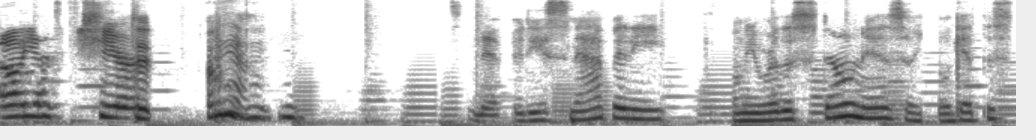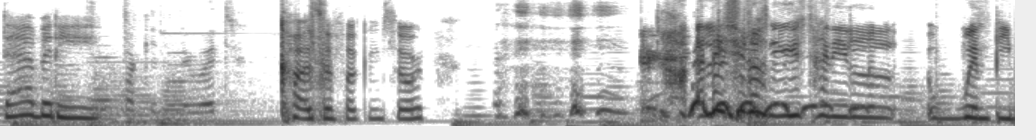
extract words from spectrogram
Oh yes, sheer. Did- Oh yeah. Snippity snappity. Tell me where the stone is, or you'll get the stabbity. Fucking do it. Cause a fucking sword. At least she doesn't use tiny little wimpy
